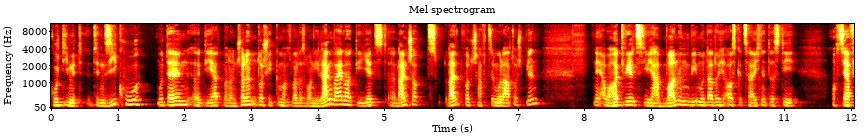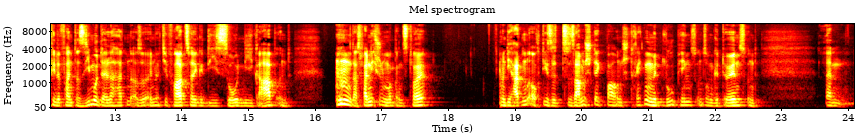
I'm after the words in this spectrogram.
Gut, die mit den Siku-Modellen, äh, die hat man dann schon einen Unterschied gemacht, weil das waren die Langweiler, die jetzt äh, Landschafts-, Landwirtschaftssimulator spielen. Nee, aber Hot Wheels, die haben, waren irgendwie immer dadurch ausgezeichnet, dass die auch sehr viele Fantasiemodelle hatten, also irgendwelche Fahrzeuge, die es so nie gab. Und das fand ich schon immer ganz toll. Und die hatten auch diese zusammensteckbaren Strecken mit Loopings und so einem Gedöns. Und ähm,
